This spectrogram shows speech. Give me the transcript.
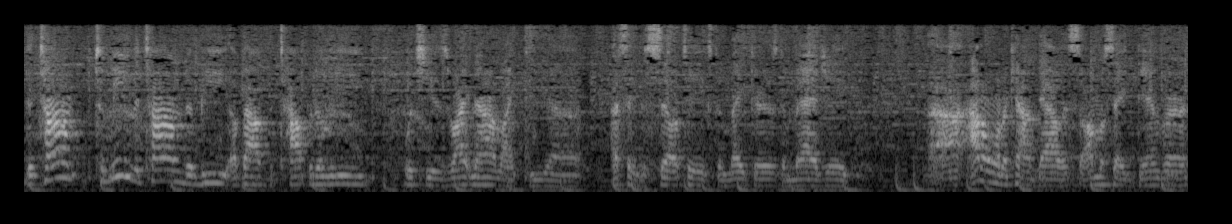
The time, to me, the time to be about the top of the league, which is right now like the, uh, I say the Celtics, the Lakers, the Magic. I, I don't want to count Dallas, so I'm gonna say Denver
